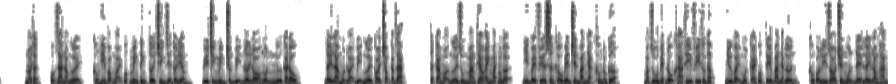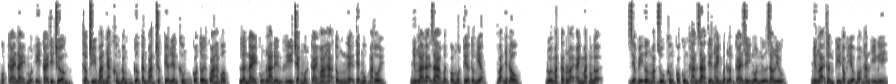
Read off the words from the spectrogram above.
nói thật, quốc gia nào người không hy vọng ngoại quốc minh tinh tới trình diễn thời điểm, vì chính mình chuẩn bị nơi đó ngôn ngữ ca đâu. Đây là một loại bị người coi trọng cảm giác. Tất cả mọi người dùng mang theo ánh mắt mong đợi, nhìn về phía sân khấu bên trên ban nhạc không đóng cửa. Mặc dù biết độ khả thi phi thường thấp như vậy một cái quốc tế ban nhạc lớn, không có lý do chuyên môn để lấy lòng hàn quốc cái này một ít cái thị trường, thậm chí ban nhạc không đóng cửa căn bản trước kia liền không có tới qua hàn quốc, lần này cũng là đến ghi chép một cái hoa hạ tống nghệ tiết mục mà thôi. Nhưng là đại gia vẫn có một tia tưởng niệm, vạn nhất đâu? Đối mặt các loại ánh mắt mong đợi, diệp vị ương mặc dù không có cùng khán giả tiến hành bất luận cái gì ngôn ngữ giao lưu, nhưng lại thần kỳ đọc hiểu bọn hắn ý nghĩ.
